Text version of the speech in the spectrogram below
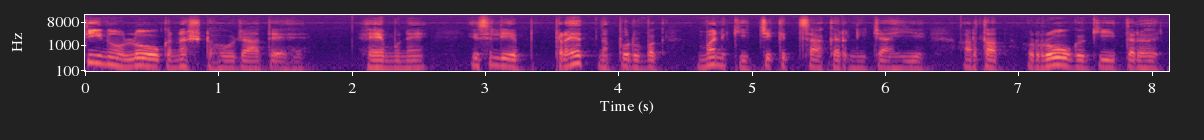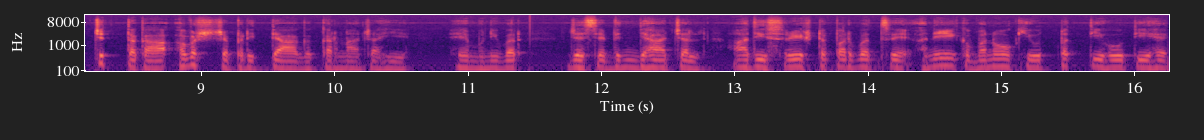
तीनों लोग नष्ट हो जाते हैं। हे मुने, इसलिए प्रयत्न पूर्वक मन की चिकित्सा करनी चाहिए, अर्थात रोग की तरह चित्त का अवश्य परित्याग करना चाहिए। हे मुनिवर, जैसे विंध्याचल आदि श्रेष्ठ पर्वत से अनेक वनों की उत्पत्ति होती है,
